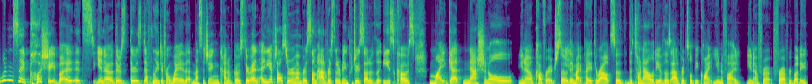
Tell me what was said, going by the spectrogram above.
wouldn't say pushy, but it's you know there's there's definitely a different way that messaging kind of goes through, and and you have to also remember some adverts that are being produced out of the East Coast might get national you know coverage, so they might play throughout. So the tonality of those adverts will be quite unified, you know, for for everybody.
